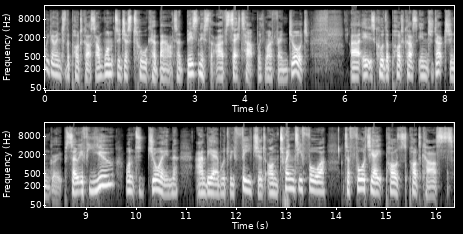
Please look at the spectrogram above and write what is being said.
we go into the podcast, I want to just talk about a business that I've set up with my friend George. Uh, it is called the Podcast Introduction Group. So if you want to join and be able to be featured on 24 to 48 pods, podcasts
